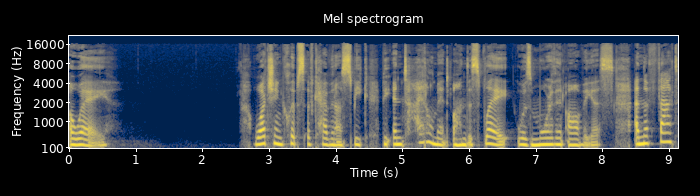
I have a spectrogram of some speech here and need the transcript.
away. Watching clips of Kavanaugh speak, the entitlement on display was more than obvious, and the fact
